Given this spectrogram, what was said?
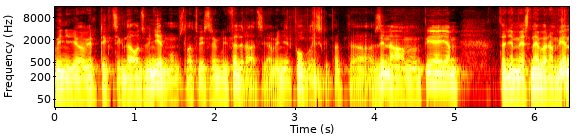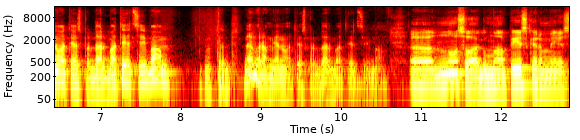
viņi jau ir tik, cik daudz viņi ir mums Latvijas Rugby federācijā, viņi ir publiski pat, uh, zināmi un pieejami Tad, ja mēs nevaram vienoties par darba attiecībām, nu, tad nevaram vienoties par darba attiecībām. Noslēgumā pieskaramies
